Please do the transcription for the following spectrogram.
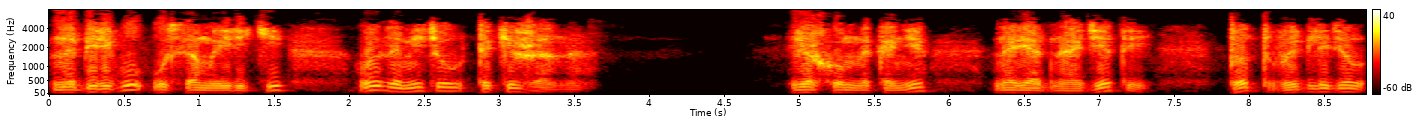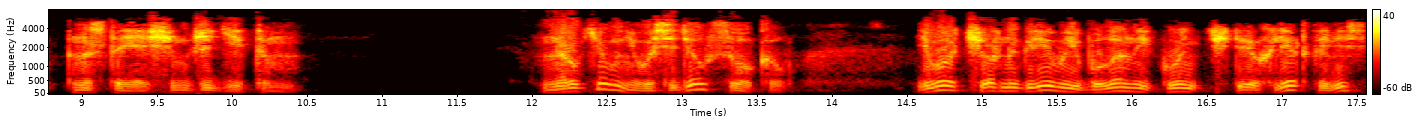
На берегу у самой реки он заметил Такижана. Верхом на коне, нарядно одетый, тот выглядел настоящим джигитом. На руке у него сидел сокол. Его черногривый буланый конь четырехлетка весь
